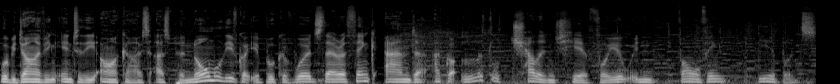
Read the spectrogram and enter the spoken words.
We'll be diving into the archives as per normal. You've got your book of words there, I think, and uh, I've got a little challenge here for you involving earbuds.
